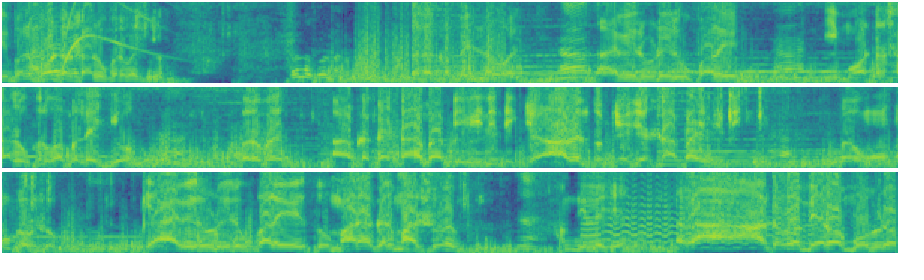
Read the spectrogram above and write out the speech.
એ ભલે મોટર ચાલુ કરવા ગયો. બોલો તને ખબર ન હોય આવી રૂડી રૂપાળી એ મોટર ચાલુ કરવા ભલે ગયો. બરોબર? આપણે કઈ ચા બા પીવી નથી. કે આવે ને તો કે જે ચા પાઈ દીધી? હું. શું કઉ છું? કે આવી રૂડી રૂપાળી તું મારા ઘરમાં શું સમજી લેજે. હવે આ આ થોડો બેરો બોબડો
